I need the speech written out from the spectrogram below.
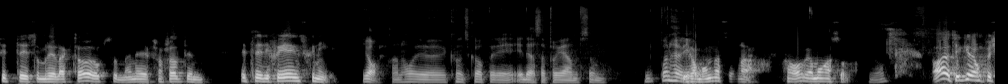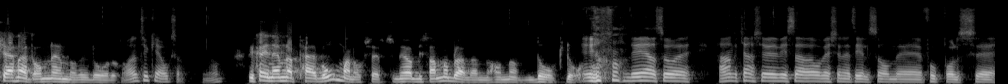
sitter som redaktör också, men är framförallt en, ett redigeringsgeni. Ja, han har ju kunskaper i, i dessa program som på en hög Vi har många sådana. Ja, vi har många sådana. Ja. ja, jag tycker de förtjänar ett omnämnande då och då. Ja, det tycker jag också. Ja. Vi kan ju nämna Per Boman också eftersom jag blir sammanblandad med honom då och då. Ja, det är alltså, han kanske vissa av er känner till som eh, fotbolls... Eh,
